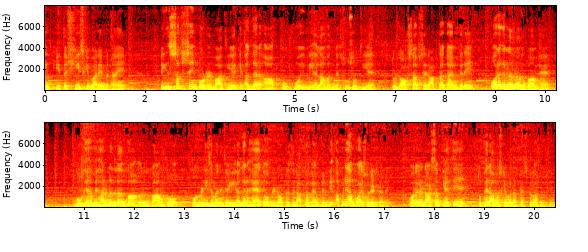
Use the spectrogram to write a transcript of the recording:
इनकी तशीस के बारे में बताएँ। लेकिन सबसे इम्पोर्टेंट बात यह है कि अगर आपको कोई भी अलामत महसूस होती है तो डॉक्टर साहब से रबता कायम करें। और अगर नज़ला ज़ुकाम है गो के हमें हर नज़ला ज़ुकाम को कोविड नहीं समझना चाहिए, अगर है तो अपने डॉक्टर से रबता कायम करके अपने आप को आइसोलेट करें और अगर डॉक्टर साहब कहते हैं तो फिर आप उसके बाद आप टेस्ट करवा सकते हैं।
